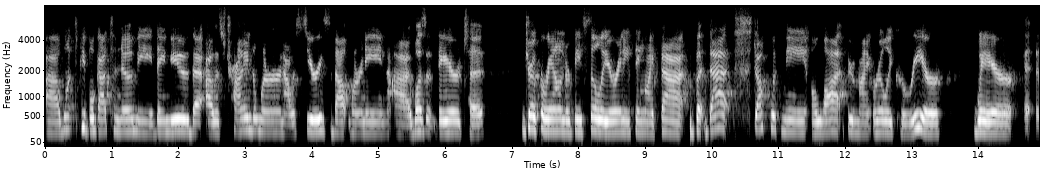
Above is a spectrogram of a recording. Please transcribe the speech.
uh, once people got to know me, they knew that I was trying to learn. I was serious about learning. I wasn't there to joke around or be silly or anything like that. But that stuck with me a lot through my early career, where uh,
